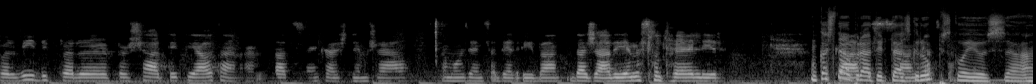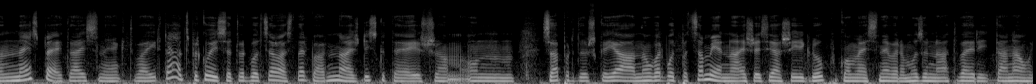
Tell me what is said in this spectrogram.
par vidi, par, par šādu tipu jautājumiem. Tas vienkārši, diemžēl, mūsdienu sabiedrībā dažādu iemeslu dēļ ir. Un kas Tā kā tavuprāt ir tās grupas, ko jūs uh, nespējat aizsniegt, vai ir tādas, par ko jūs esat varbūt savā starpā runājuši, diskutējuši un, un sapratuši, ka jā, nu, varbūt pat samierinājušies, jā, šī ir grupa, ko mēs nevaram uzrunāt, vai arī tā nav?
